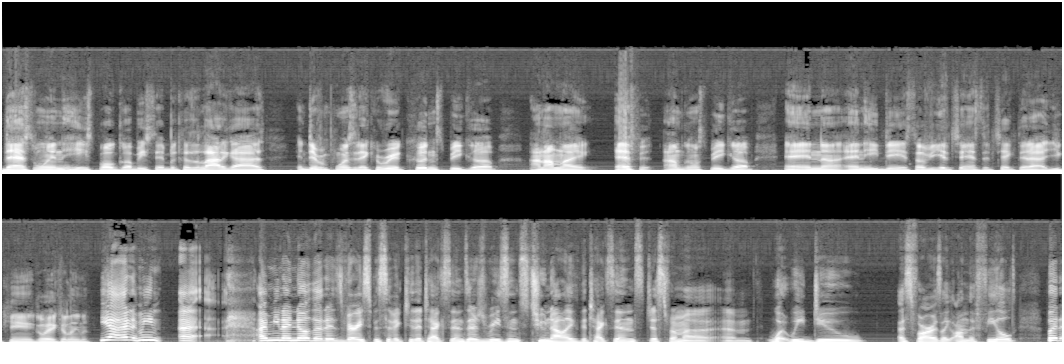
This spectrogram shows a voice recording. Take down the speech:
that's when he spoke up. He said because a lot of guys in different points of their career couldn't speak up, and I'm like, "F it, I'm gonna speak up," and uh, and he did. So if you get a chance to check that out, you can. Go ahead, Kalina. Yeah, I mean, uh, I mean, I know that is very specific to the Texans. There's reasons to not like the Texans just from a um, what we do as far as like on the field, but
